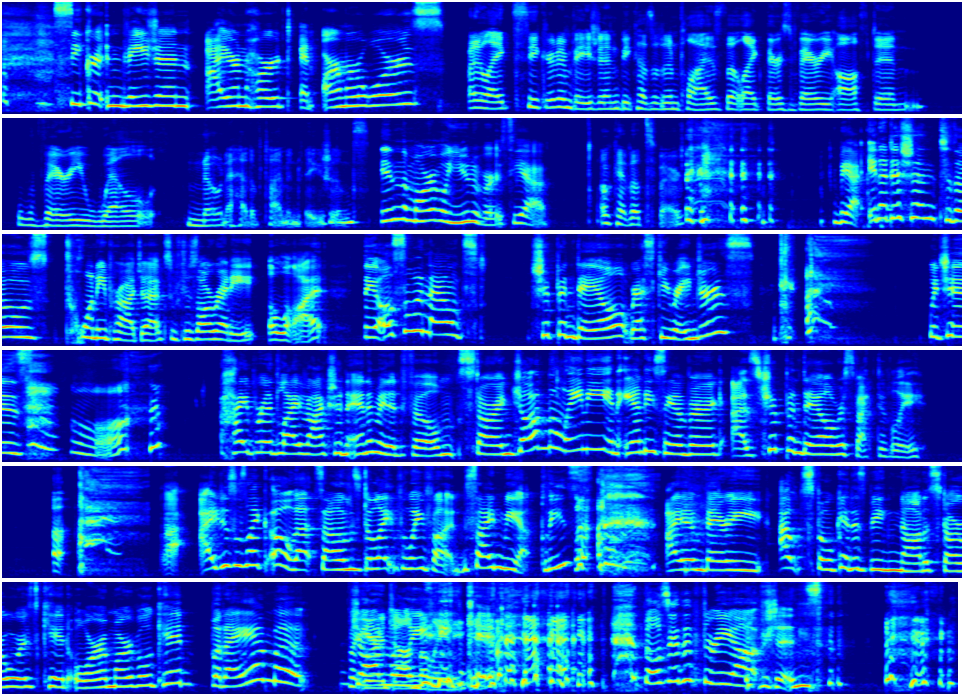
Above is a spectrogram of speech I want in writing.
Secret Invasion, Ironheart, and Armor Wars. I liked Secret Invasion because it implies that like there's very often very well known ahead of time invasions. In the Marvel Universe, yeah. Okay, that's fair. But yeah, in addition to those 20 projects, which is already a lot, they also announced Chip and Dale Rescue Rangers, which is Aww. hybrid live action animated film starring John Mulaney and Andy Samberg as Chip and Dale, respectively. I- uh, I just was like, oh, that sounds delightfully fun. Sign me up, please. I am very outspoken as being not a Star Wars kid or a Marvel kid, but I am a But John, John Mulaney, Mulaney kid. Those are the three options.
